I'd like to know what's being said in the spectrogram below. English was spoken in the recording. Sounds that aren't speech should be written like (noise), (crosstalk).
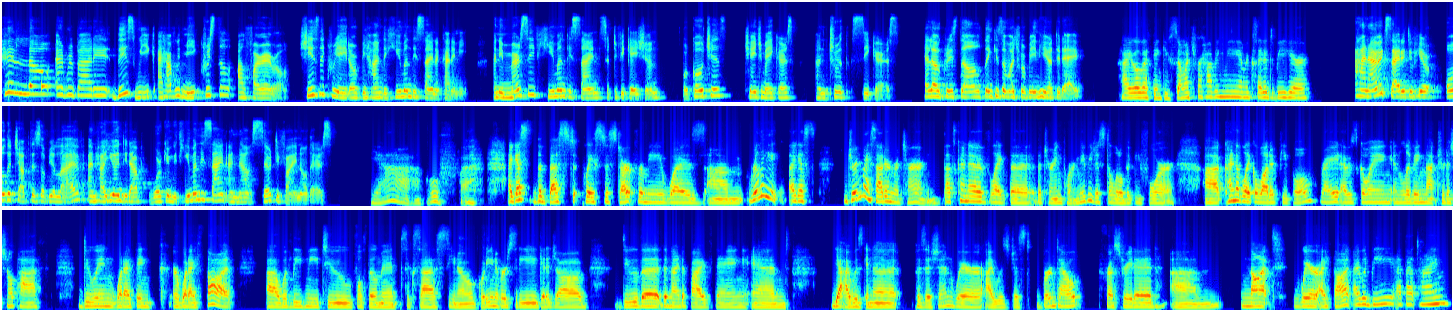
Hello, everybody. This week I have with me Crystal Alfarero. She's the creator behind the Human Design Academy, an immersive human design certification for coaches, change makers, and truth seekers. Hello, Crystal. Thank you so much for being here today. Hi, Olga. Thank you so much for having me. I'm excited to be here. And I'm excited to hear all the chapters of your life and how you ended up working with human design and now certifying others. Yeah. Oof. Uh, (laughs) I guess the best place to start for me was um, really, I guess, during my Saturn return, that's kind of like the the turning point, maybe just a little bit before. Uh, kind of like a lot of people, right? I was going and living that traditional path, doing what I think or what I thought uh, would lead me to fulfillment, success. You know, go to university, get a job, do the the nine to five thing, and yeah, I was in a position where I was just burnt out, frustrated, um, not where I thought I would be at that time.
